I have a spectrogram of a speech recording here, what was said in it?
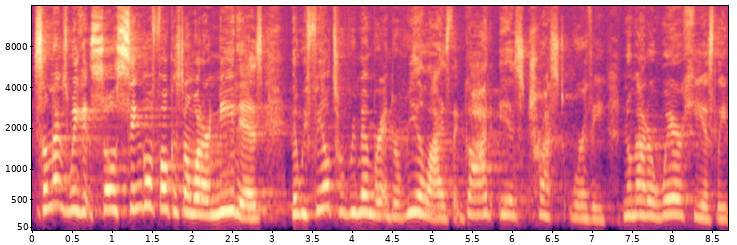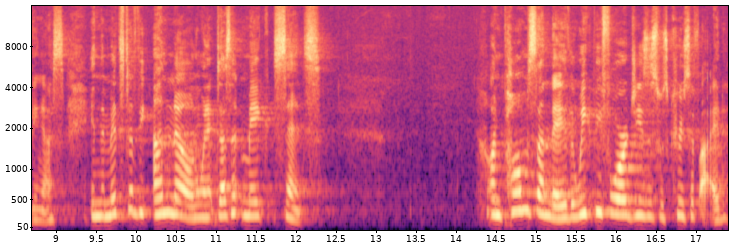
Sometimes we get so single focused on what our need is that we fail to remember and to realize that God is trustworthy no matter where He is leading us. In the midst of the unknown, when it doesn't make sense. On Palm Sunday, the week before Jesus was crucified,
